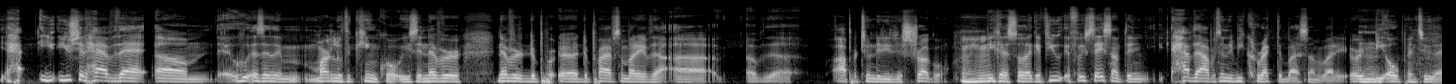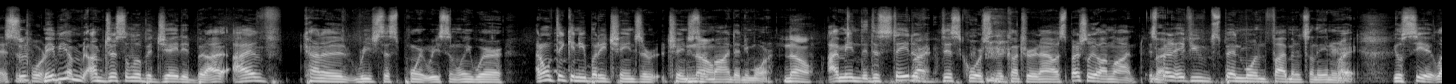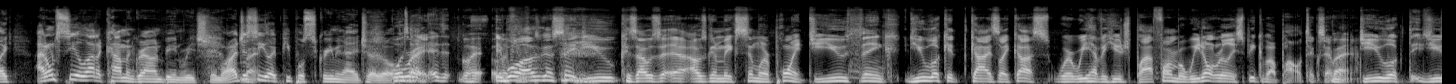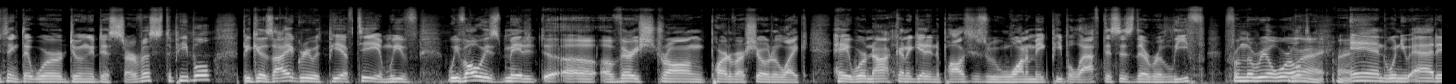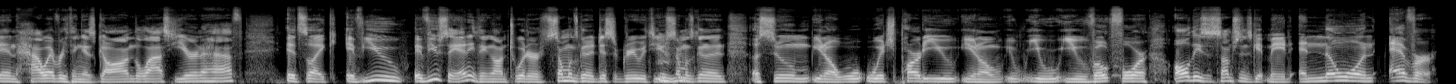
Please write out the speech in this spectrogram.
you, you you should have that um who is it martin luther king quote he said never never dep- uh, deprive somebody of the uh of the opportunity to struggle. Mm-hmm. Because so like if you if you say something have the opportunity to be corrected by somebody or mm-hmm. be open to that. It's So important. Maybe I'm I'm just a little bit jaded, but I I've kind of reached this point recently where I don't think anybody changed their changes No. their mind anymore. No. I mean the, the state of Right. discourse in the country right now, especially online, especially Right. if you spend more than five minutes on the internet, Right. you'll see it. Like I don't see a lot of common ground being reached anymore. I just Right. see like people screaming at each other. All Well, the time. not- go ahead Eh, Well, I was going to say, do you? Because I was, uh, I was going to make a similar point. Do you think? Do you look at guys like us, where we have a huge platform, but we don't really speak about politics ever? Right. Do you look? Do you think that we're doing a disservice to people? Because I agree with PFT, and we've we've always made it a, a very very strong part of our show to like, hey, we're not going to get into politics. We want to make people laugh. This is their relief from the real world. Right, right. And when you add in how everything has gone the last year and a half, it's like if you if you say anything on Twitter, someone's going to disagree with you. Mm-hmm. Someone's going to assume you know which party you you know you you vote for. All these assumptions get made, and no one ever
